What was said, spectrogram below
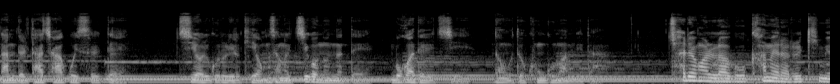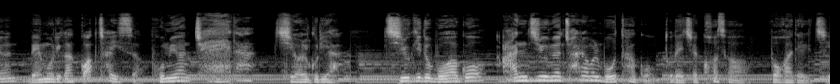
남들 다 자고 있을 때 지 얼굴을 이렇게 영상을 찍어 놓는데 뭐가 될지 너무도 궁금합니다. 촬영하려고 카메라를 키면 메모리가 꽉 차 있어. 보면 죄다 지 얼굴이야. 지우기도 뭐하고 안 지우면 촬영을 못하고 도대체 커서 뭐가 될지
